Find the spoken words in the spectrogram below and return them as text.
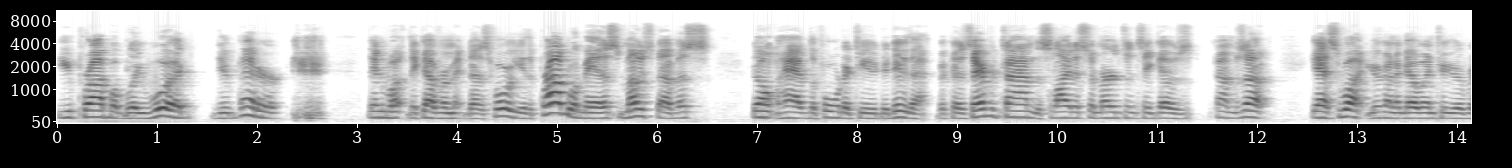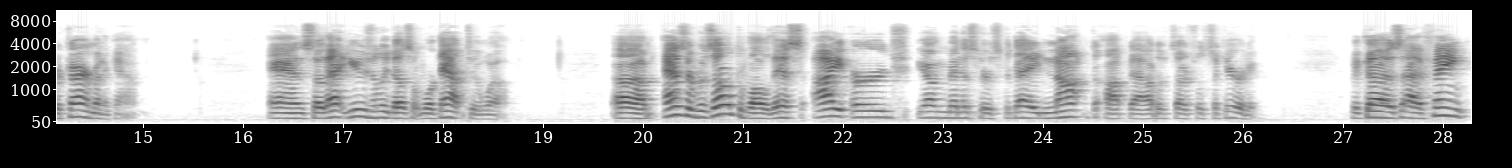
you probably would do better than what the government does for you. The problem is, most of us don't have the fortitude to do that because every time the slightest emergency goes comes up, guess what? You're going to go into your retirement account. And so that usually doesn't work out too well. Uh, as a result of all this, I urge young ministers today not to opt out of Social Security because I think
